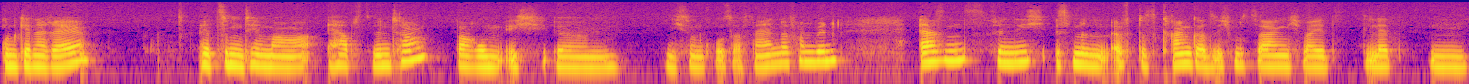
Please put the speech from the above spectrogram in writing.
Und generell, jetzt zum Thema Herbst-Winter, warum ich ähm, nicht so ein großer Fan davon bin. Erstens finde ich, ist man öfters krank. Also ich muss sagen, ich war jetzt die letzten,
